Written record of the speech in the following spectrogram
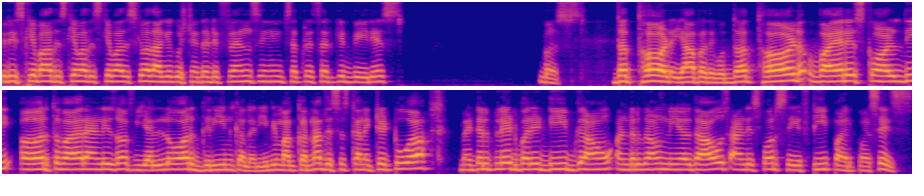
फिर इसके बाद इसके बाद इसके बाद इसके बाद आगे question the difference in separate circuit various बस। द थर्ड यहाँ पर देखो the third wire is called the earth wire and is of yellow or green colour ये भी मार्क करना। This is connected to a metal plate buried deep ground underground near the house and is for safety purposes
